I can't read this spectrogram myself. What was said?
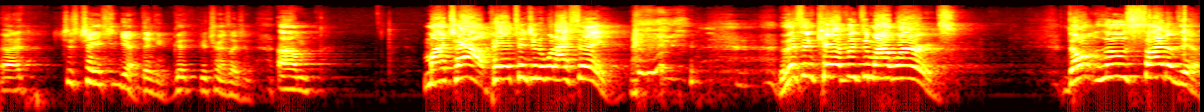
Uh, just change, yeah, thank you. Good, good translation. Um, my child, pay attention to what I say. Listen carefully to my words. Don't lose sight of them.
